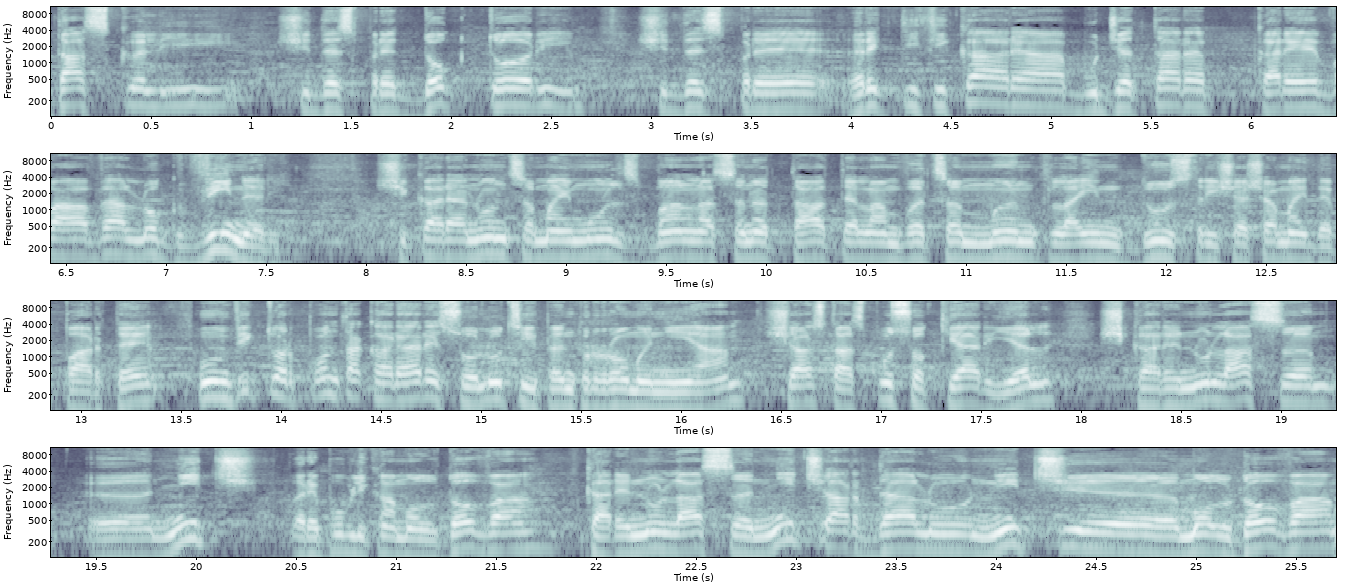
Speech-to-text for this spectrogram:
dascălii, și despre doctori, și despre rectificarea bugetară care va avea loc vineri și care anunță mai mulți bani la sănătate, la învățământ, la industrie și așa mai departe. Un Victor Ponta care are soluții pentru România și asta a spus-o chiar el și care nu lasă uh, nici Republica Moldova, care nu lasă nici Ardealul, nici uh, Moldova,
